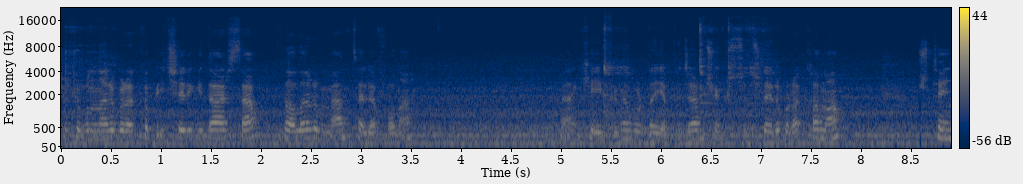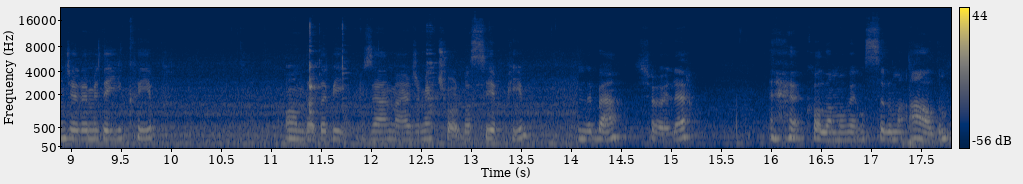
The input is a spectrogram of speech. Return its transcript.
Çünkü bunları bırakıp içeri gidersem dalarım ben telefona. Ben keyfimi burada yapacağım çünkü sütleri bırakamam. Şu tenceremi de yıkayıp Onda da bir güzel mercimek çorbası yapayım. Şimdi ben şöyle kolamı ve mısırımı aldım.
